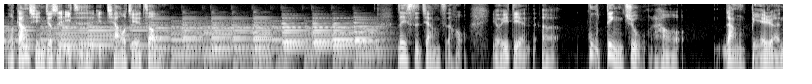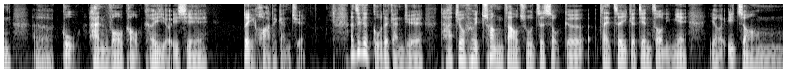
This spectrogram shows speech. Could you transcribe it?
然后钢琴就是一直敲节奏，类似这样子吼，有一点呃固定住，然后让别人呃鼓和 vocal 可以有一些。对话的感觉，那这个鼓的感觉，它就会创造出这首歌在这一个间奏里面有一种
